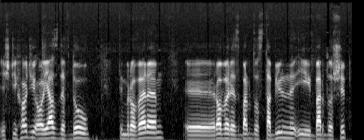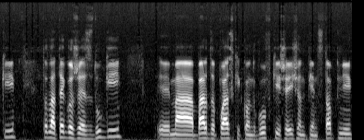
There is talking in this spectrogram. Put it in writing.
Jeśli chodzi o jazdę w dół tym rowerem, yy, rower jest bardzo stabilny i bardzo szybki. To dlatego, że jest długi, yy, ma bardzo płaskie kąt główki, 65 stopni.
